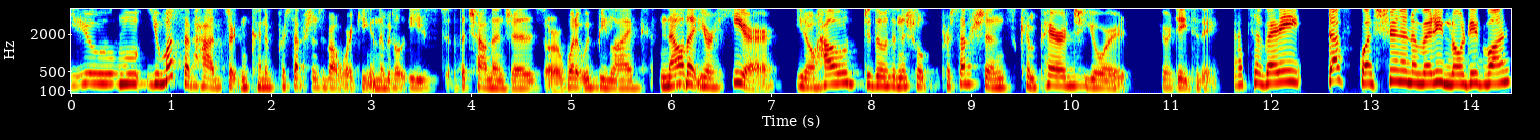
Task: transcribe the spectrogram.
you you must have had certain kind of perceptions about working in the Middle East, the challenges or what it would be like. Now that you're here, you know, how do those initial perceptions compare to your your day to day? That's a very tough question and a very loaded one.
